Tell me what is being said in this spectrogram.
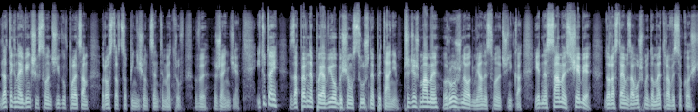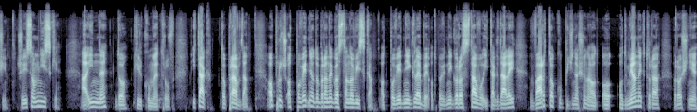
Dla tych największych słoneczników polecam rozstaw co 50 cm w rzędzie. I tutaj zapewne pojawiłoby się słuszne pytanie. Przecież mamy różne odmiany słonecznika. Jedne same z siebie dorastają załóżmy do metra wysokości, czyli są niskie a inne do kilku metrów. I tak, to prawda. Oprócz odpowiednio dobranego stanowiska, odpowiedniej gleby, odpowiedniego rozstawu i tak dalej, warto kupić nasiona od, odmiany, która rośnie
